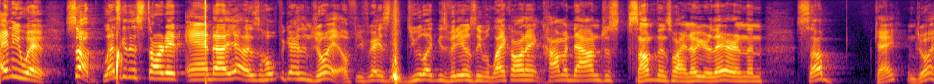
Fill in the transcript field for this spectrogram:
Anyway, so let's get this started, and uh, yeah, let's hope you guys enjoy it. If you guys do like these videos, leave a like on it, comment down just something so I know you're there, and then sub. Okay, enjoy.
